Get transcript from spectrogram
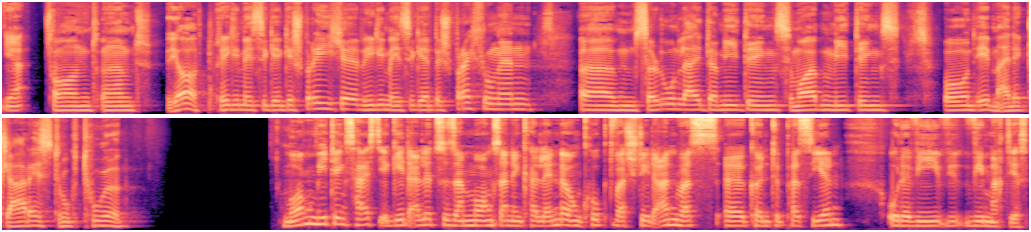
Ja. Und, und ja, regelmäßige Gespräche, regelmäßige Besprechungen, ähm, Salonleiter-Meetings, Morgen-Meetings und eben eine klare Struktur. Morgen-Meetings heißt, ihr geht alle zusammen morgens an den Kalender und guckt, was steht an, was äh, könnte passieren oder wie, wie, wie macht ihr es?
